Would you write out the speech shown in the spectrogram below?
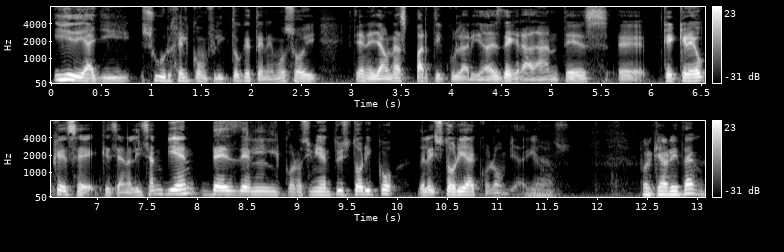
y de allí surge el conflicto que tenemos hoy, que tiene ya unas particularidades degradantes eh, que creo que se, que se analizan bien desde el conocimiento histórico de la historia de Colombia, digamos. Porque ahorita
